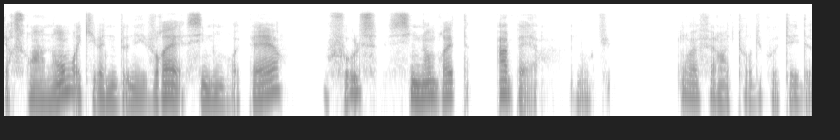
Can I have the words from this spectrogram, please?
qui reçoit un nombre et qui va nous donner vrai si le nombre est pair, ou false si le nombre est impair. Donc on va faire un tour du côté de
